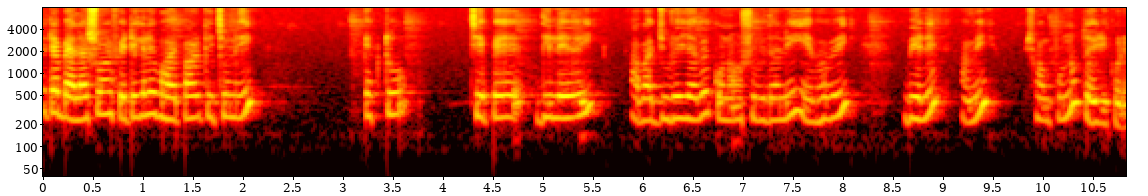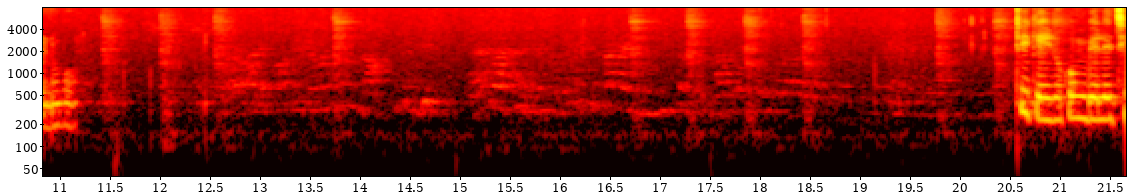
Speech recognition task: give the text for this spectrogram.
এটা বেলার সময় ফেটে গেলে ভয় পাওয়ার কিছু নেই। একটু চেপে দিলেই আবার জুড়ে যাবে, কোনো অসুবিধা নেই। এভাবেই বেলে আমি সম্পূর্ণ তৈরি করে নেব। ঠিক এইরকম বেলেছি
